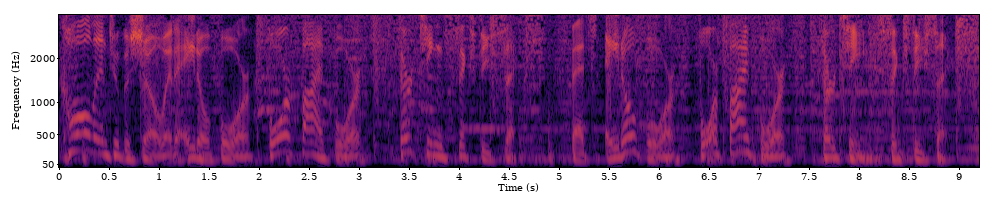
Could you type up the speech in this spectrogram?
Call into the show at 804 454 1366. That's 804 454 1366.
